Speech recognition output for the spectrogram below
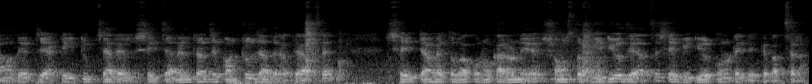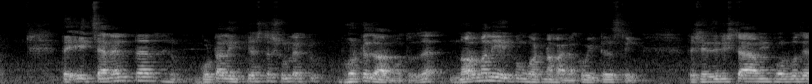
আমাদের যে একটা ইউটিউব চ্যানেল সেই চ্যানেলটার যে কন্ট্রোল যাদের হাতে আছে সেইটা হয়তো বা কোনো কারণে সমস্ত ভিডিও যে আছে, সেই ভিডিওর কোনোটাই দেখতে পাচ্ছে না। তো এই চ্যানেলটার গোটাল ইতিহাসটা শুনলে একটু ভরকে যাওয়ার মতো যে নর্মালি এরকম ঘটনা হয় না, খুব ইন্টারেস্টিং তো সেই জিনিসটা আমি বলব যে,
